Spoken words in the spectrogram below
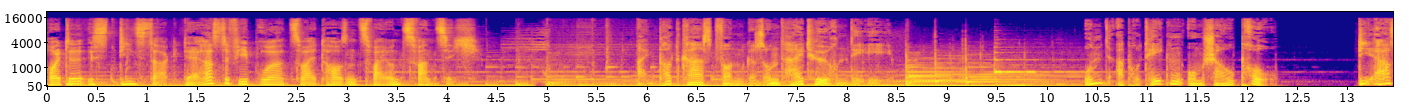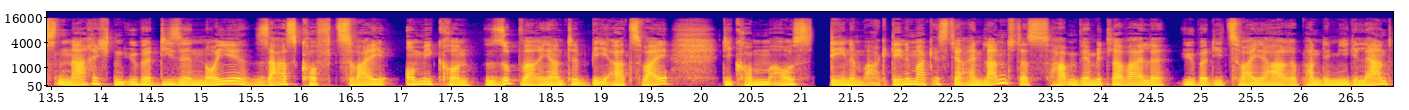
Heute ist Dienstag, der 1. Februar 2022. Ein Podcast von gesundheithören.de und Apothekenumschau Pro. Die ersten Nachrichten über diese neue SARS-CoV-2 Omikron-Subvariante BA2, die kommen aus Dänemark. Dänemark ist ja ein Land, das haben wir mittlerweile über die zwei Jahre Pandemie gelernt,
